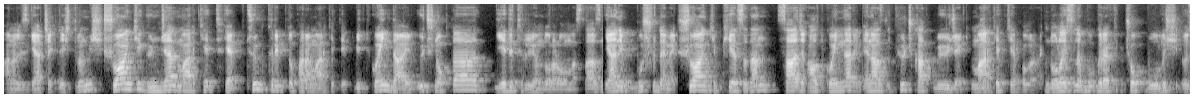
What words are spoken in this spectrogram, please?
analiz gerçekleştirilmiş. Şu anki güncel market cap tüm kripto para marketi Bitcoin dahil 3.7 trilyon dolar olması lazım. Yani bu şu demek. Şu anki piyasadan sadece altcoin'ler en az 2-3 kat büyüyecek market cap olarak. Dolayısıyla bu grafik çok bullish özellikle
